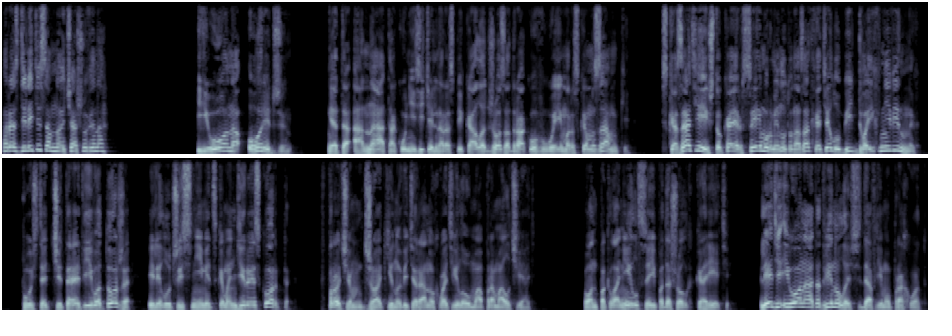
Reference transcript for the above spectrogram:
разделите со мной чашу вина». Иона Ориджин. Это она так унизительно распекала Джо за драку в Уэйморском замке. Сказать ей, что Кайр Сеймур минуту назад хотел убить двоих невинных. Пусть отчитает его тоже, или лучше снимет с командира эскорта. Впрочем, Джоакину-ветерану хватило ума промолчать. Он поклонился и подошел к карете. Леди Иона отодвинулась, дав ему проход.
